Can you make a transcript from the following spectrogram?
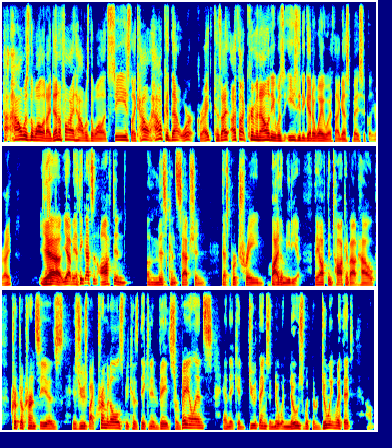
how, how was the wallet identified? How was the wallet seized? Like how how could that work, right? Because I, I thought criminality was easy to get away with, I guess, basically, right? Yeah, yeah. I mean, I think that's an often a misconception that's portrayed by the media. They often talk about how cryptocurrency is is used by criminals because they can evade surveillance and they can do things and no one knows what they're doing with it. Um,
